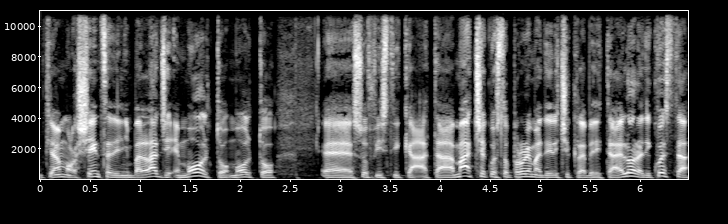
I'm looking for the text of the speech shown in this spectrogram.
chiamiamola scienza degli imballaggi, è molto, molto eh, sofisticata, ma c'è questo problema di riciclabilità. E allora di questa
